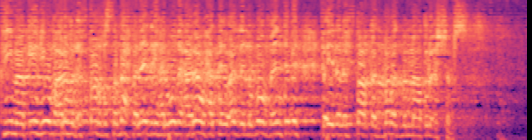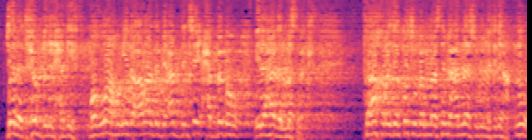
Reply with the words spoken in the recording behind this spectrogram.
فيما قيل يوضع له الإفطار في الصباح فلا يدري هل وضع له حتى يؤذن للظهر فينتبه فإذا الإفطار قد برد من مع طلوع الشمس. جلد حب للحديث. والله إذا أراد بعبد شيء حببه إلى هذا المسلك. فأخرج كتبا ما سمع الناس بمثلها نور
